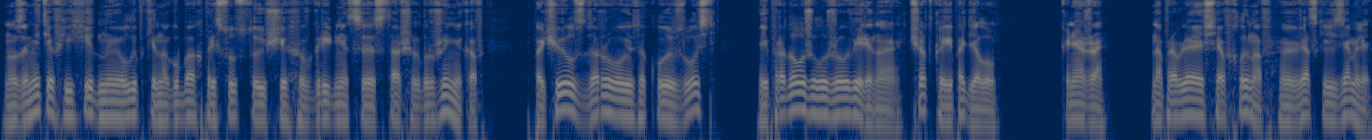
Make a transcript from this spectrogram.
Но, заметив ехидные улыбки на губах присутствующих в гриднице старших дружинников, почуял здоровую такую злость и продолжил уже уверенно, четко и по делу. «Княже, Направляюсь я в Хлынов, в Вятские земли.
